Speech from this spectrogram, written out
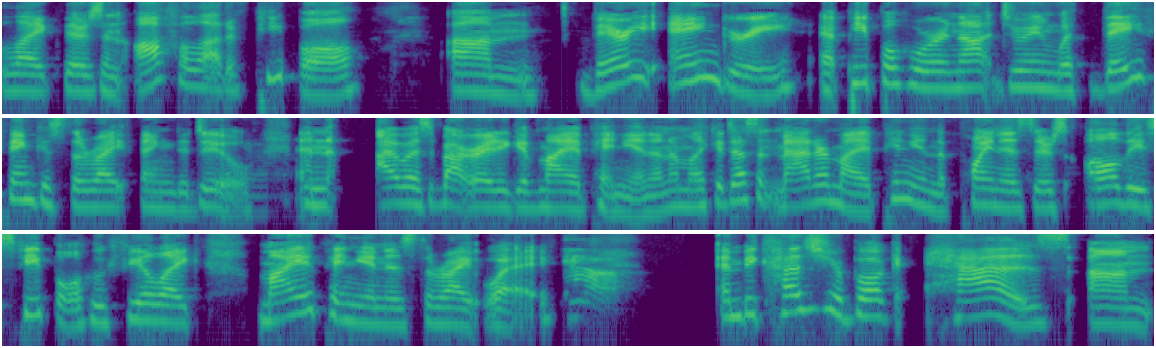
like there's an awful lot of people um, very angry at people who are not doing what they think is the right thing to do. Yeah. And I was about ready to give my opinion. And I'm like, it doesn't matter my opinion. The point is, there's all these people who feel like my opinion is the right way. Yeah. And because your book has um,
